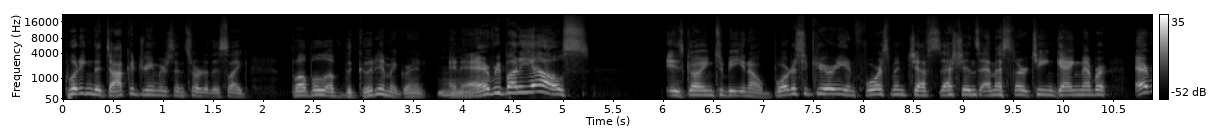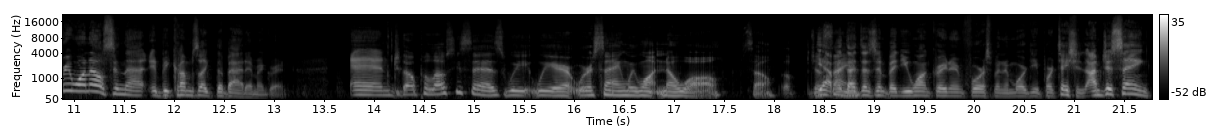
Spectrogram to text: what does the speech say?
putting the DACA dreamers in sort of this like bubble of the good immigrant and everybody else is going to be, you know, border security enforcement, Jeff Sessions, MS-13 gang member, everyone else in that it becomes like the bad immigrant. And Though Pelosi says we we're we're saying we want no wall. So just yeah, but that doesn't. But you want greater enforcement and more deportations. I'm just saying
